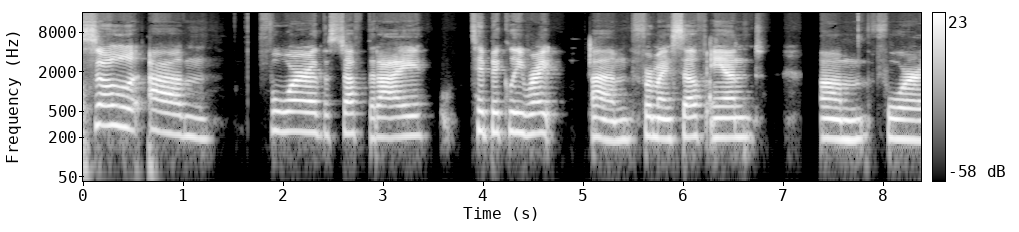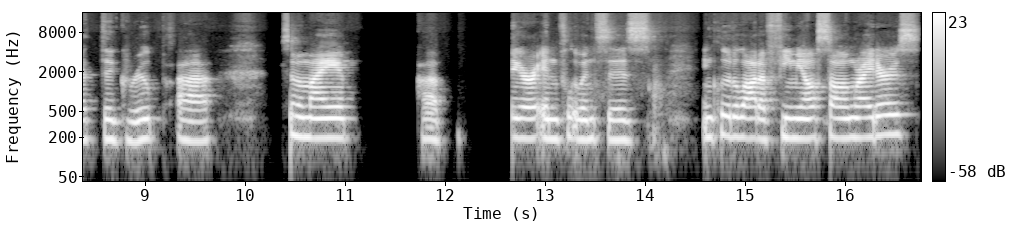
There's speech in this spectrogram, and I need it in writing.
so um, for the stuff that I typically write um, for myself and um, for the group, uh, some of my uh, bigger influences include a lot of female songwriters.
